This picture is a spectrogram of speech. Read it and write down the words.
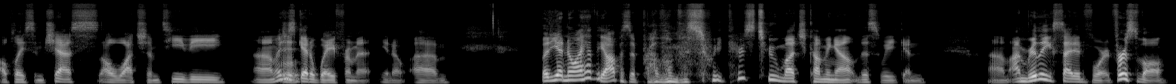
I'll play some chess. I'll watch some TV. Um, I just Mhm. get away from it, you know. But yeah, no, I have the opposite problem this week. There's too much coming out this week, and um, I'm really excited for it. First of all,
